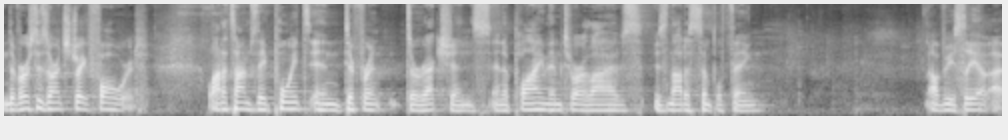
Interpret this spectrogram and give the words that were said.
the verses aren't straightforward. A lot of times they point in different directions, and applying them to our lives is not a simple thing. Obviously, uh,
